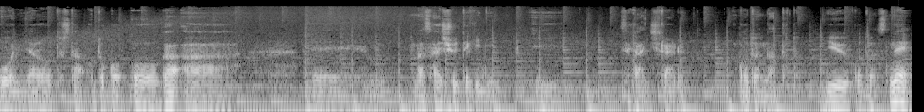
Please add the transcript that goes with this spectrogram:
王になろうとした男が、えーまあ、最終的に世界に知られることになったということですね。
